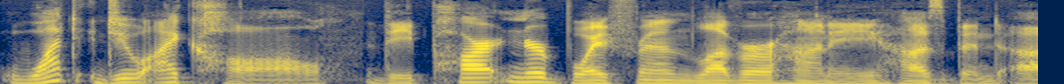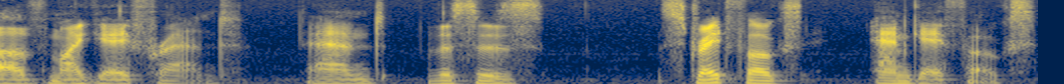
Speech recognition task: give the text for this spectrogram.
what do I call the partner, boyfriend, lover, honey, husband of my gay friend? And this is straight folks and gay folks.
